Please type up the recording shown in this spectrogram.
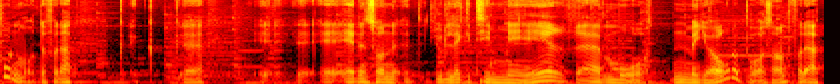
på en måte. For det at eh, Er det en sånn Du legitimerer måten vi gjør det på, sant? For det at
